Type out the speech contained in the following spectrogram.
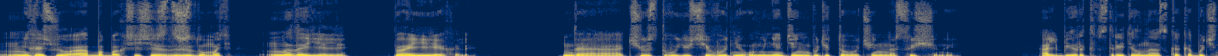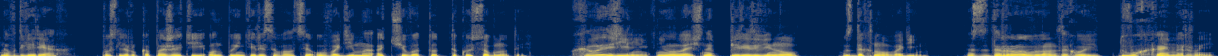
«Не хочу о бабах сейчас даже думать. Надоели. Поехали». Да, чувствую, сегодня у меня день будет очень насыщенный. Альберт встретил нас, как обычно, в дверях. После рукопожатий он поинтересовался у Вадима, отчего тот такой согнутый. «Холодильник неудачно передвинул», — вздохнул Вадим. «Здоровый он такой, двухкамерный».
